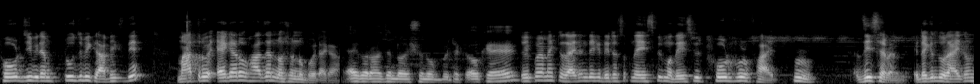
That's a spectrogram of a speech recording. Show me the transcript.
four GB RAM two GB graphics দিয়ে মাত্র এগারো হাজার নশো নব্বই টাকা। এগারো হাজার নয়শো নব্বই টাকা ওকে তো এরপর আমি একটা রাইজন দেখি যেটা হচ্ছে আপনার এসপির মধ্যে SP four four five. G seven. এটা কিন্তু রাইজন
